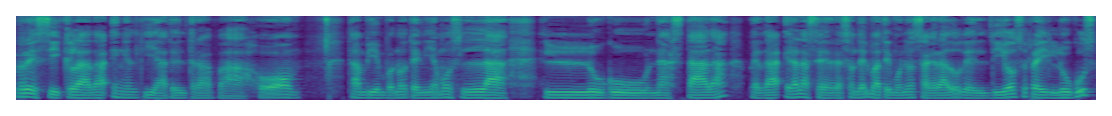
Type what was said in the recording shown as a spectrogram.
reciclada en el Día del Trabajo. También, bueno, teníamos la Lugunastada, ¿verdad? Era la celebración del matrimonio sagrado del dios rey Lugus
